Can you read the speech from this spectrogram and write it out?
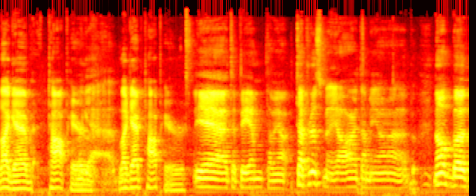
La Gab top hair. Lagab. La Gab top hair. Yeah, t'as PM, t'as meilleur. T'as plus meilleur, t'as meilleur. No, but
